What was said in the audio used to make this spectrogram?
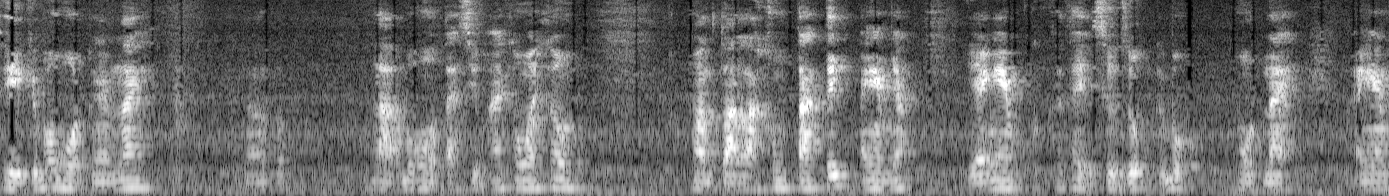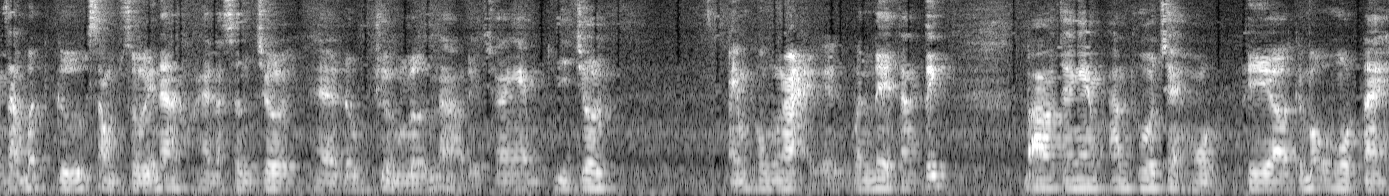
thì cái bộ hột ngày hôm nay nó là bộ hột tài xỉu 2020 hoàn toàn là không tăng tích anh em nhé thì anh em có thể sử dụng cái bộ hột này anh em ra bất cứ sòng sới nào hay là sân chơi hay là đấu trường lớn nào để cho anh em đi chơi. Em không ngại về vấn đề tăng tích, bao cho anh em ăn thua trẻ hột. Thì ờ, cái bộ hột này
